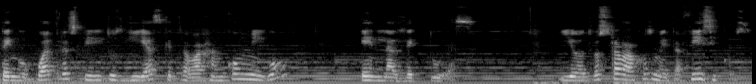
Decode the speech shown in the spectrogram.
Tengo cuatro espíritus guías que trabajan conmigo en las lecturas y otros trabajos metafísicos.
